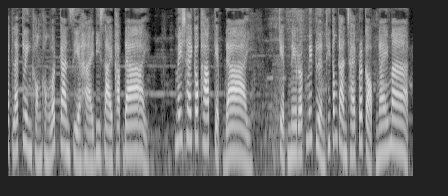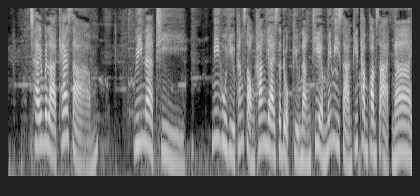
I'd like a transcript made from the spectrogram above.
กและกลิ่งของของลดการเสียหายดีไซน์พับได้ ไม่ใช่ก็พับเก็บได้ เก็บในรถไม่เปลืองที่ต้องการใช้ประกอบง่ายมาก ใช้เวลาแค่ 3 วินาทีมีหูหิวทั้งสองข้างยายสะดวกผิวหนังเทียมไม่มีสารพิษทำความสะอาดง่าย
